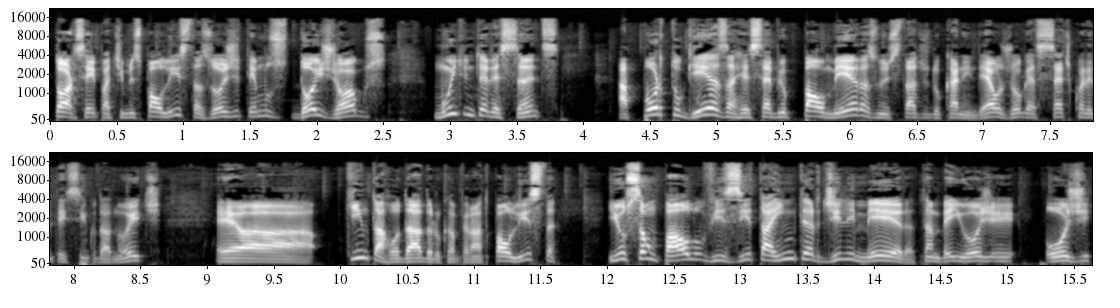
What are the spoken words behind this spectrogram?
torce aí para times paulistas, hoje temos dois jogos muito interessantes. A Portuguesa recebe o Palmeiras no estádio do Canindé. O jogo é 7h45 da noite. É a quinta rodada do Campeonato Paulista. E o São Paulo visita a Inter de Limeira, também hoje, hoje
